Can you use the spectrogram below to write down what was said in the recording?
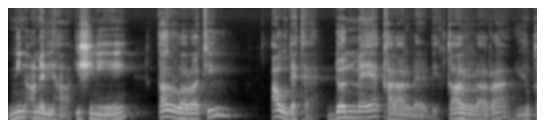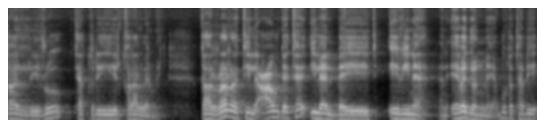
min ameliha işini karraratil avdete dönmeye karar verdi. Karrara yukarriru tekrir karar vermek. Karraratil avdete ilel beyt evine yani eve dönmeye. Burada tabi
